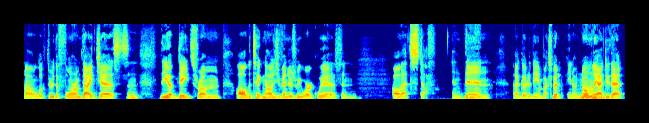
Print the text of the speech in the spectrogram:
I'll look through the forum digests and the updates from all the technology vendors we work with and all that stuff. And then I go to the inbox. But you know, normally I do that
